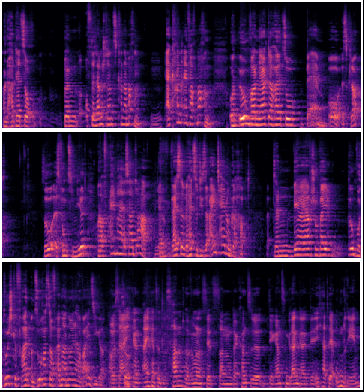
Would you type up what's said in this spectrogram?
und hat jetzt auch dann auf der Langdistanz kann er machen. Er kann einfach machen. Und irgendwann merkt er halt so, bam, oh, es klappt. So, es funktioniert und auf einmal ist er da. Er, weißt du, hättest du diese Einteilung gehabt, dann wäre er ja schon irgendwo durchgefallen und so hast du auf einmal einen neuen Hawaii-Sieger. Aber es ist ja so. eigentlich, ganz, eigentlich ganz interessant, weil wenn man das jetzt dann, dann kannst du den ganzen Gedanken, den ich hatte, ja umdrehen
